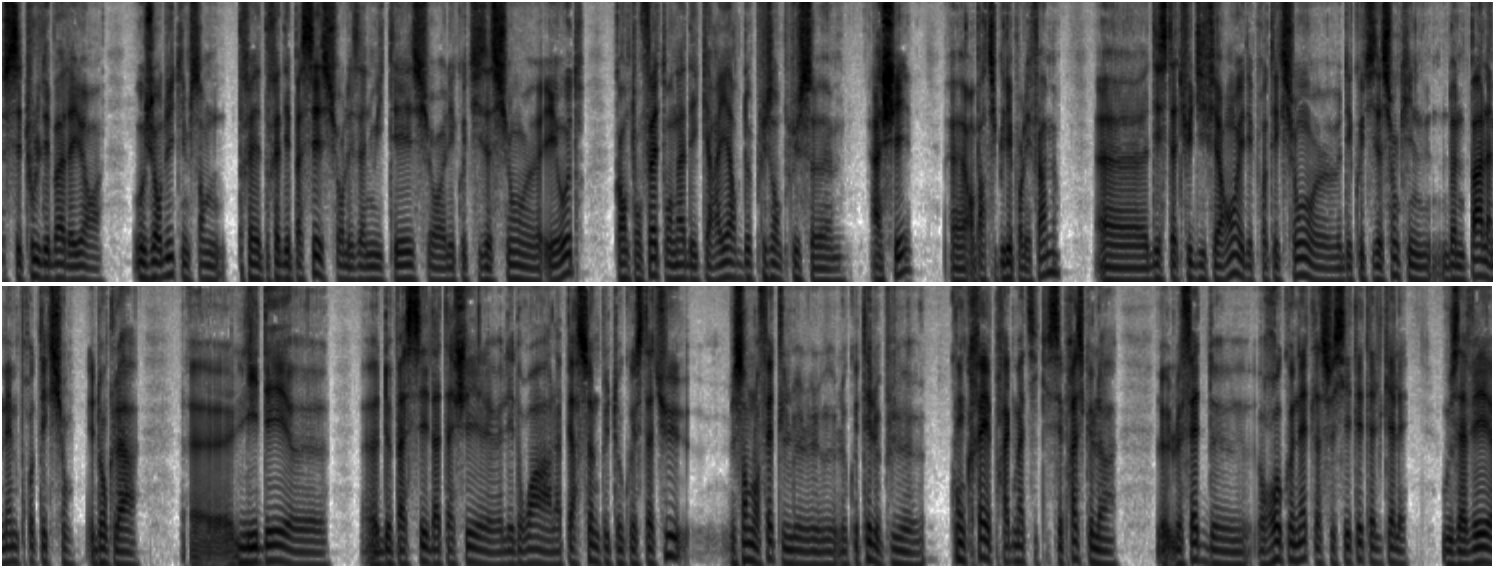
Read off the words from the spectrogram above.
c'est tout le débat d'ailleurs aujourd'hui qui me semble très, très dépassé sur les annuités, sur les cotisations et autres quand fait on a des carrières de plus en plus euh, hachées, euh, en particulier pour les femmes, euh, des statuts différents et des protections, des cotisations qui ne donnent pas la même protection. Et donc là, l'idée de passer, d'attacher les droits à la personne plutôt qu'au statut, me semble en fait le, côté le plus concret et pragmatique. C'est presque le, fait de reconnaître la société telle qu'elle est. Vous avez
